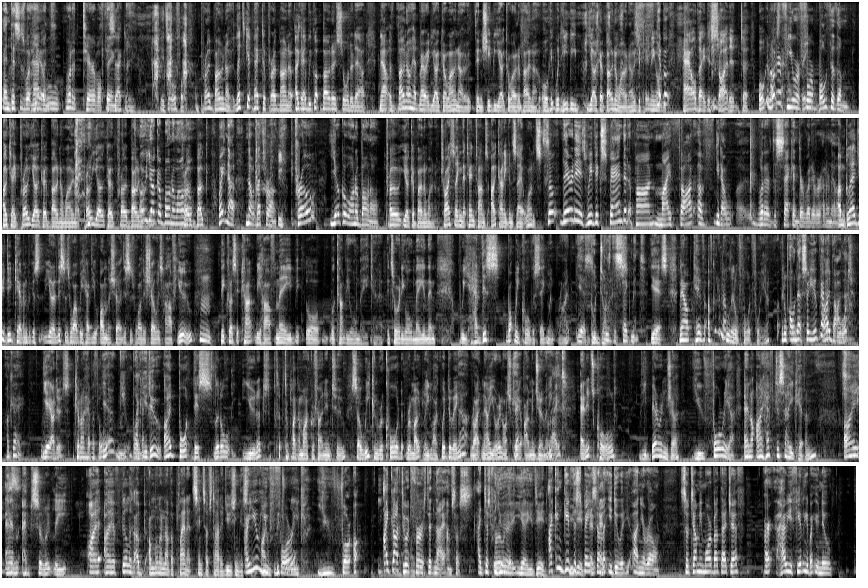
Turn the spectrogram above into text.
And this is what happened. well, what a terrible thing. Exactly. It's awful. Pro bono. Let's get back to pro bono. Okay, we've got Bono sorted out. Now, if Bono had married Yoko Ono, then she'd be Yoko Ono Bono, or would he be Yoko Bono Ono, depending on how they decided to organise. What if you were thing. for both of them? Okay, pro Yoko Bono Ono, pro Yoko, pro Bono. Oh, Yoko Bono Ono. Pro Bo- Wait, now, no, that's wrong. Pro Yoko Ono Bono. pro Yoko Bono Ono. Try saying that 10 times. I can't even say it once. So there it is. We've expanded upon my thought of, you know, uh, whatever the second or whatever. I don't know. I'm glad you did, Kevin, because you know this is why we have you on the show. This is why the show is half you, Hmm. because it can't be half me, or well, it can't be all me, can it? It's already all me, and then we have this what we call the segment, right? yes. good time. This times. is the segment. Yes. Now, Kev, I've got another little thought for you. Little Oh, that, so you've got a I thought bought. Okay. Yeah, I do. Can I have a thought? Yeah, well, you do. I bought this little unit to, to plug a microphone into so we can record remotely like we're doing Yeah. right now. You're in Austria, Yeah. I'm in Germany. Right. And it's called the Behringer U-Phoria. And I have to say, Kevin, I am absolutely. I, I feel like I'm on another planet since I've started using this. Are you I'm euphoric? Euphoric. Oh, uh, I got to it first, didn't I? I'm so. I just ruined yeah, it. yeah, you did. I can give You the did. space and, And- let you do it on your own. So tell me more about that, Geoff. Or how are you feeling about your new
